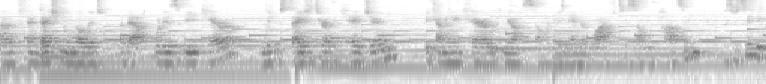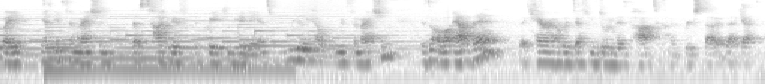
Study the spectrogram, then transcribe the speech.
uh, foundational knowledge about what it is to be a carer in different stages throughout the care journey, becoming a carer, looking after someone who's end of life to someone passing. But specifically, he has information that's targeted for the queer community. It's really helpful information. There's not a lot out there, but Carer are definitely doing their part to kind of bridge that, that gap.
